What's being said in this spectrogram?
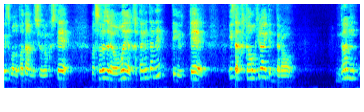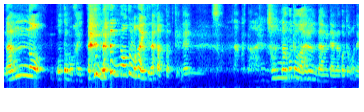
いつものパターンで収録して、まあ、それぞれ思いが語れたねって言っていざ蓋を開いてみたらなん何の音も入っ て何の音も入ってなかったっていうねそんなことがあるんだみたいなこともね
